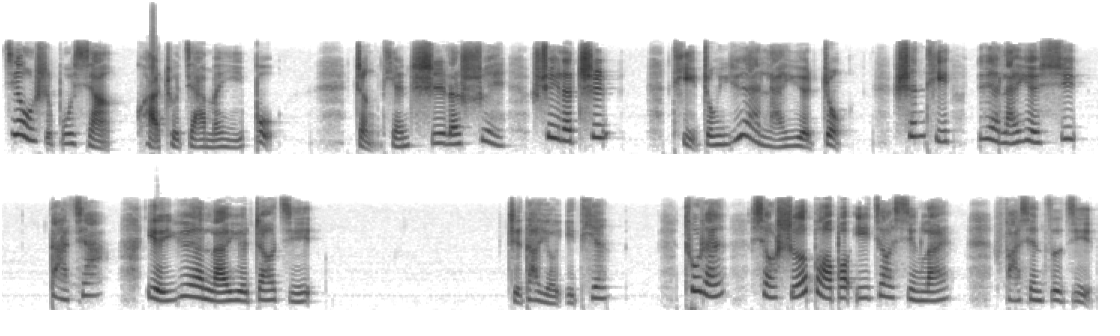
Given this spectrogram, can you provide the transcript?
就是不想跨出家门一步，整天吃了睡，睡了吃，体重越来越重，身体越来越虚，大家也越来越着急。直到有一天，突然小蛇宝宝一觉醒来，发现自己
